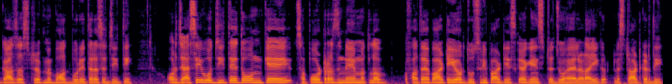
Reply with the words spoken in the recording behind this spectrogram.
गाज़ा स्ट्रिप में बहुत बुरी तरह से जीती। और जैसे ही वो जीते तो उनके सपोर्टर्स ने मतलब फतेह पार्टी और दूसरी पार्टीज़ के अगेंस्ट जो है लड़ाई कर, स्टार्ट कर दी।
